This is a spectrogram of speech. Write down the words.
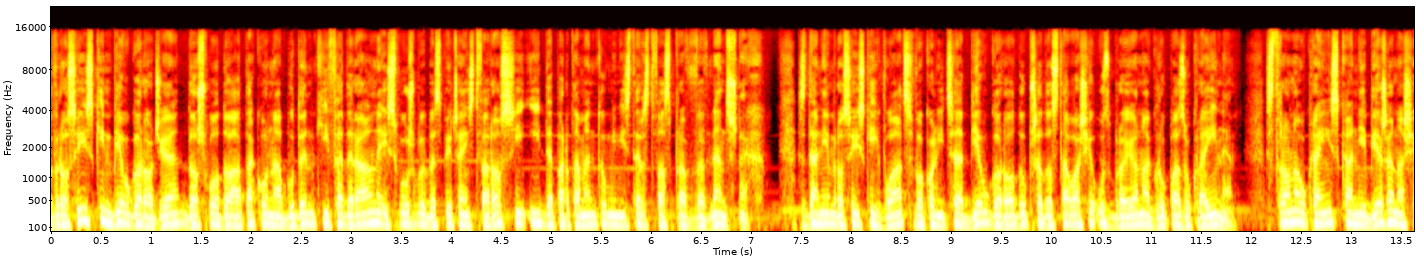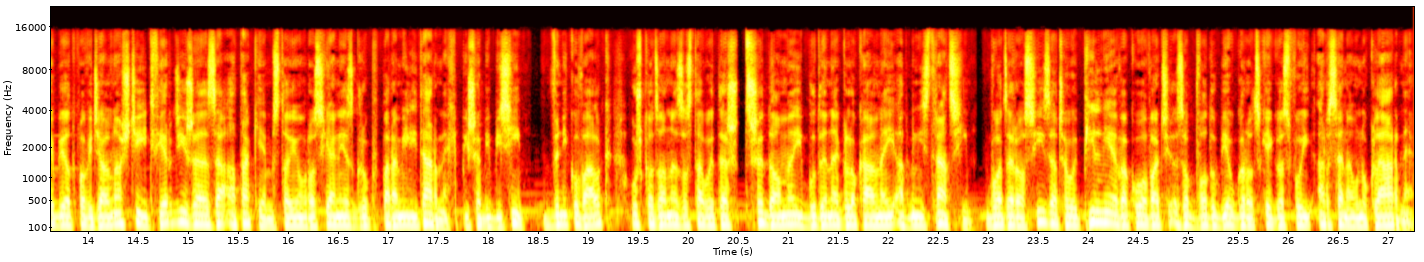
W rosyjskim Białgorodzie doszło do ataku na budynki Federalnej Służby Bezpieczeństwa Rosji i Departamentu Ministerstwa Spraw Wewnętrznych. Zdaniem rosyjskich władz w okolice Białgorodu przedostała się uzbrojona grupa z Ukrainy. Strona ukraińska nie bierze na siebie odpowiedzialności i twierdzi, że za atakiem stoją Rosjanie z grup paramilitarnych, pisze BBC. W wyniku walk uszkodzone zostały też trzy domy i budynek lokalnej administracji. Władze Rosji zaczęły pilnie ewakuować z obwodu białgorodzkiego swój arsenał nuklearny.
